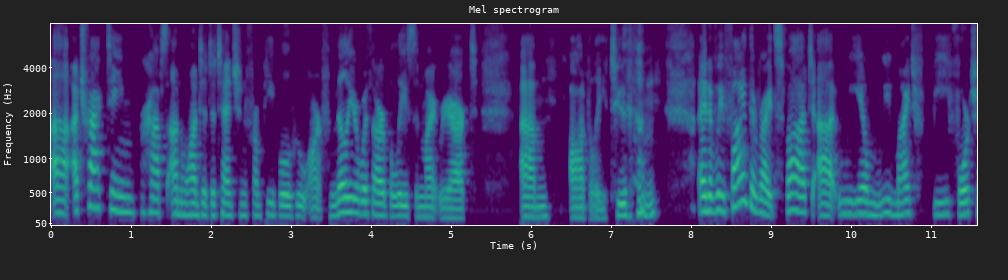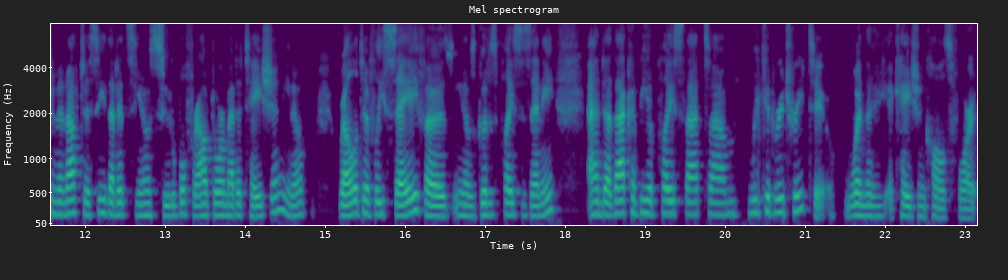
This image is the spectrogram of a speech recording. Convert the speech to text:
uh, attracting perhaps unwanted attention from people who aren't familiar with our beliefs and might react um, oddly to them. And if we find the right spot, uh, we, you know, we might be fortunate enough to see that it's, you know, suitable for outdoor meditation, you know, relatively safe, as, you know, as good as place as any. And uh, that could be a place that um, we could retreat to when the occasion calls for it.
